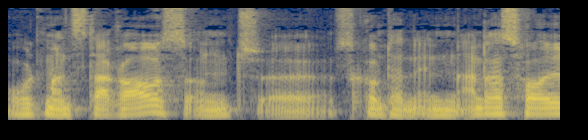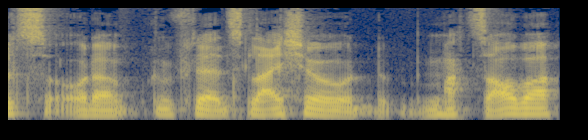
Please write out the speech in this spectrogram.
holt man es da raus und äh, es kommt dann in ein anderes Holz oder wieder ins gleiche und macht sauber.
